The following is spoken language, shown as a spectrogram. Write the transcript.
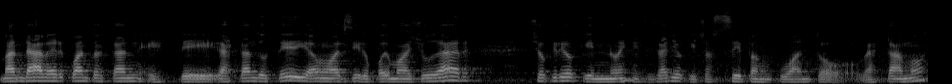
manda a ver cuánto están este, gastando ustedes y vamos a ver si los podemos ayudar. Yo creo que no es necesario que ellos sepan cuánto gastamos,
